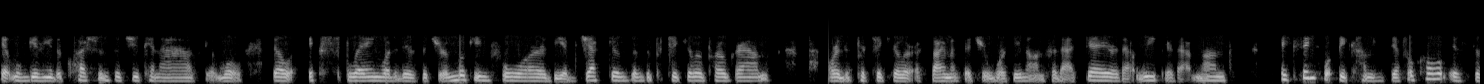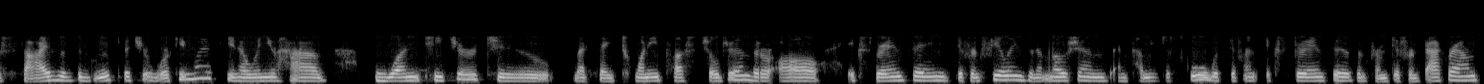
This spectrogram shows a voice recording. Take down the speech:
It will give you the questions that you can ask. It will, they'll explain what it is that you're looking for, the objectives of the particular programs or the particular assignment that you're working on for that day or that week or that month. I think what becomes difficult is the size of the group that you're working with. You know, when you have one teacher to, let's say, 20 plus children that are all experiencing different feelings and emotions and coming to school with different experiences and from different backgrounds,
